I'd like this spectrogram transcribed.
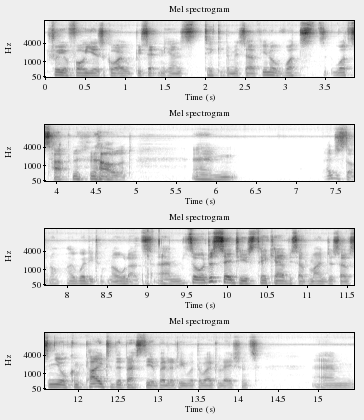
three or four years ago I would be sitting here and thinking to myself, you know, what's what's happening in Ireland. Um, I just don't know. I really don't know, lads. Um, so I'll just say to you, take care of yourself, mind yourselves, and you know, comply to the best of your ability with the regulations. Um,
